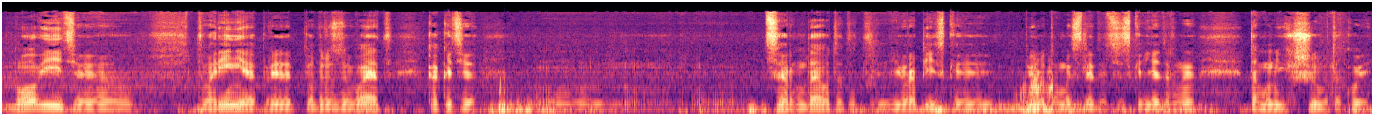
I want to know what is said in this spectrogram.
Но видите, творение подразумевает, как эти ЦЕРН, да, вот этот европейское бюро там исследовательское ядерное, там у них Шива такой,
